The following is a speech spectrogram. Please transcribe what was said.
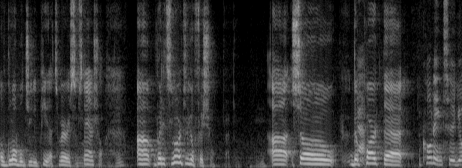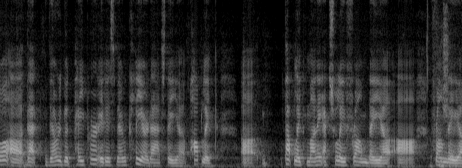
of global GDP. That's very substantial. Mm-hmm. Uh, but it's largely official. Uh, so the yeah. part that according to your uh, that very good paper, it is very clear that the uh, public uh, public money actually from the uh, from the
